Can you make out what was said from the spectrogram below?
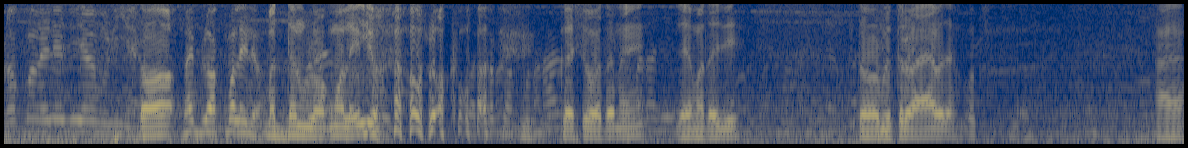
બ્લોકમાં લઈ લેજો તો ભાઈ બ્લોકમાં લઈ લો બધાને બ્લોકમાં લઈ લ્યો. બ્લોકમાં. કશું હોતો નહીં. જય માતાજી. તો મિત્રો આયા બધા. હા.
